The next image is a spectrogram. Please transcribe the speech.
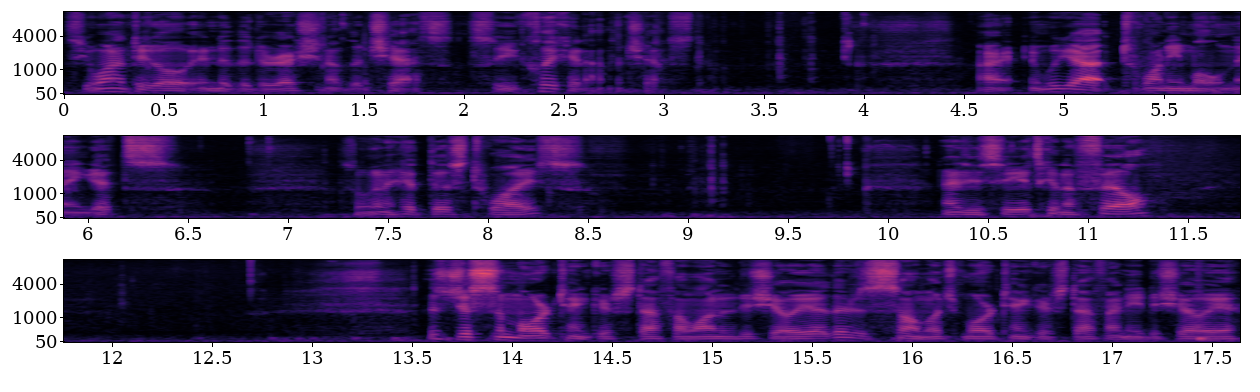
So you want it to go into the direction of the chest. So you click it on the chest. Alright, and we got 20 molten ingots. So I'm to hit this twice. As you see, it's going to fill. There's just some more Tinker stuff I wanted to show you. There's so much more Tinker stuff I need to show you.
